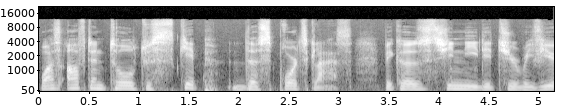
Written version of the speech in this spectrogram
was often told to skip the sports class because she needed to review.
